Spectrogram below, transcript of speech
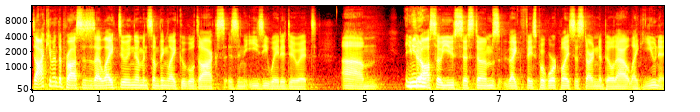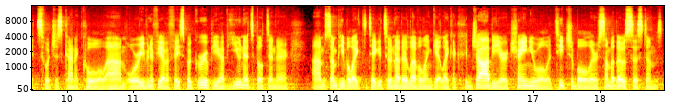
document the processes. I like doing them in something like Google Docs is an easy way to do it. Um, you, you, could know, also use systems like Facebook Workplace is starting to build out like units, which is kind of cool. Um, or even if you have a Facebook group, you have units built in there. Um, some people like to take it to another level and get like a Kajabi or Trainual or Teachable or some of those systems,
